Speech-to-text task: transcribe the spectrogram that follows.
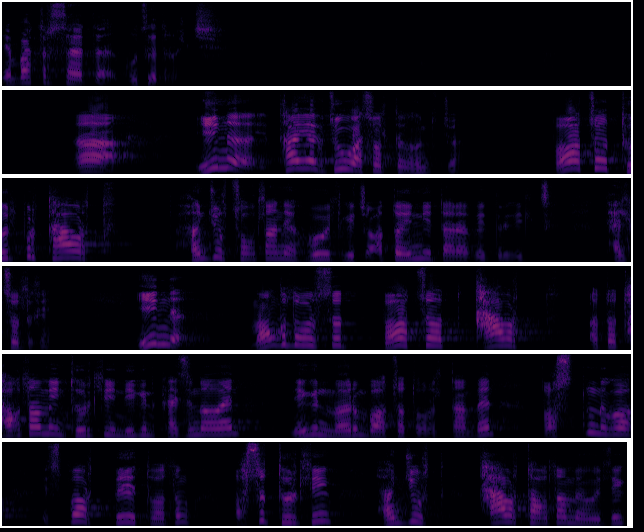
Нямбатар сайд гүйцэтгэж харуулж. Аа энэ та яг зөв асуулт хөндөж байна. Бооцоо төлбөр тааварт хонжуур цуглааны хууль гэж одоо энэний дараа бид нар хэлцэх танилцуулга юм. Энэ Монгол улсад бооцоод тааварт одоо тоглоомын төрлийн нэг нь казино байна, нэг нь морин бооцоод уралдаан байна. Бусд нь нөгөө спорт бет болон бусад төрлийн хонжуурт таавар тоглоомын хуулийг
